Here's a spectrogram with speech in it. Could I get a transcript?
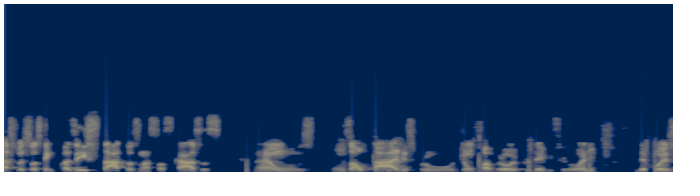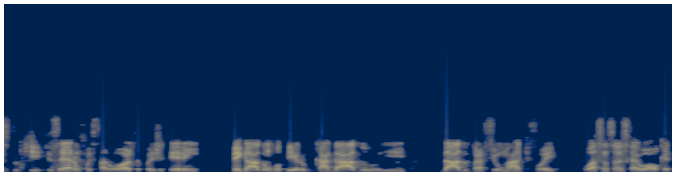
as pessoas têm que fazer estátuas nas suas casas, né? Uns, uns altares pro John Favreau e pro Dave Filoni, depois do que fizeram com Star Wars, depois de terem pegado um roteiro cagado e dado para filmar, que foi o Ascensão Skywalker,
